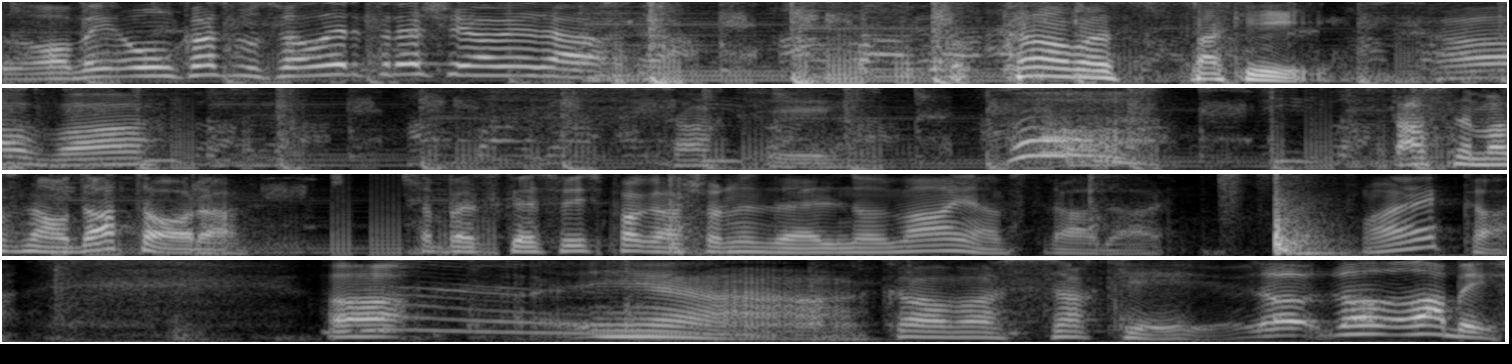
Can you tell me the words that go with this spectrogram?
Labi, un kas mums vēl ir trešajā vietā? Kavas sakī. Kava saki. Tas nemaz nav datorā. Tāpēc, ka es visu pagājušo nedēļu no mājām strādāju. Vai kā? Uh, jā, kā var sakīt. Labi.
